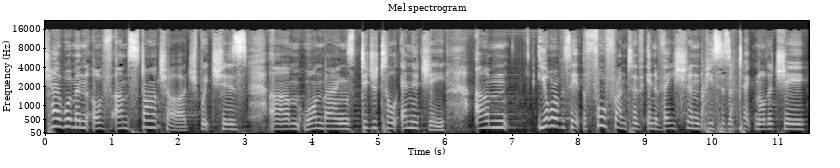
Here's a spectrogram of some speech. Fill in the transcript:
chairwoman of um, Star Charge, which is um, Wanbang's digital energy. Um, you're obviously at the forefront of innovation, pieces of technology,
